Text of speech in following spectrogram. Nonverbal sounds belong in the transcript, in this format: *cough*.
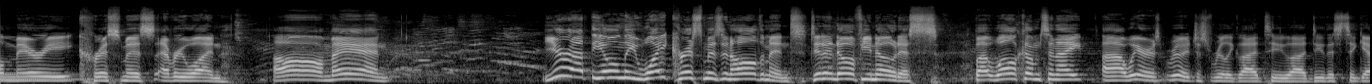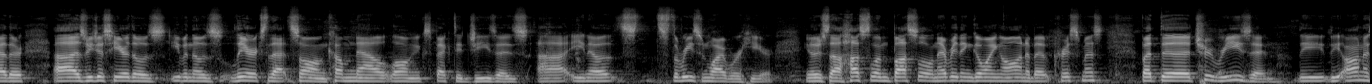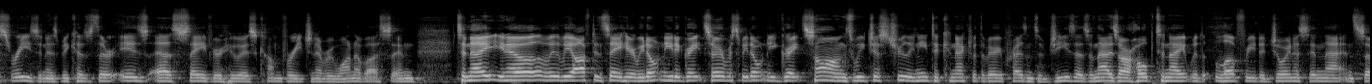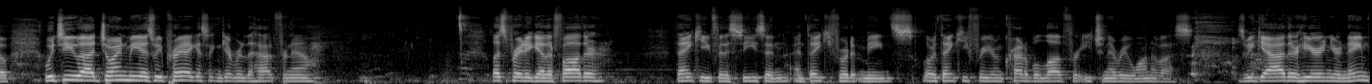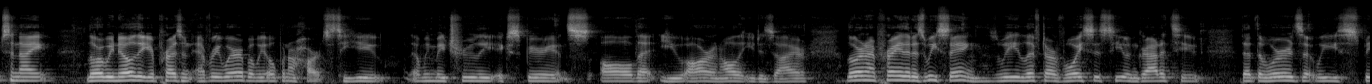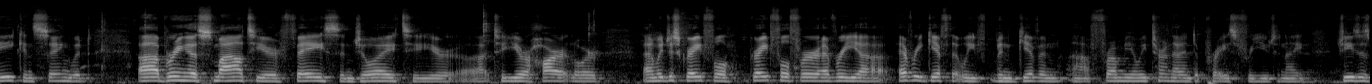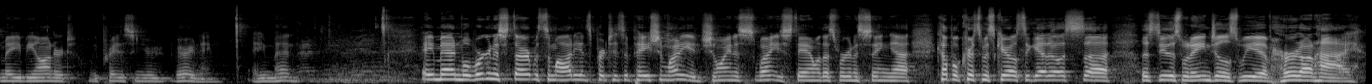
Well, Merry Christmas, everyone. Oh, man. You're at the only white Christmas in Haldimand. Didn't know if you noticed. But welcome tonight. Uh, we are really just really glad to uh, do this together uh, as we just hear those, even those lyrics of that song, "Come now, long expected Jesus." Uh, you know, it's, the reason why we're here. You know, there's the hustle and bustle and everything going on about Christmas, but the true reason, the the honest reason, is because there is a Savior who has come for each and every one of us. And tonight, you know, we, we often say here, we don't need a great service, we don't need great songs, we just truly need to connect with the very presence of Jesus, and that is our hope tonight. We'd love for you to join us in that. And so, would you uh, join me as we pray? I guess I can get rid of the hat for now. Let's pray together. Father, thank you for the season and thank you for what it means. Lord, thank you for your incredible love for each and every one of us. As we gather here in your name tonight, Lord, we know that you're present everywhere, but we open our hearts to you that we may truly experience all that you are and all that you desire. Lord, I pray that as we sing, as we lift our voices to you in gratitude, that the words that we speak and sing would uh, bring a smile to your face and joy to your uh, to your heart, Lord. And we're just grateful, grateful for every uh, every gift that we've been given uh, from you. We turn that into praise for you tonight. Jesus, may you be honored. We pray this in your very name. Amen. Amen. Amen. Well, we're going to start with some audience participation. Why don't you join us? Why don't you stand with us? We're going to sing uh, a couple Christmas carols together. Let's uh, let's do this with angels we have heard on high.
